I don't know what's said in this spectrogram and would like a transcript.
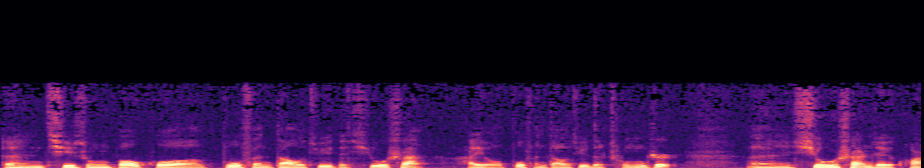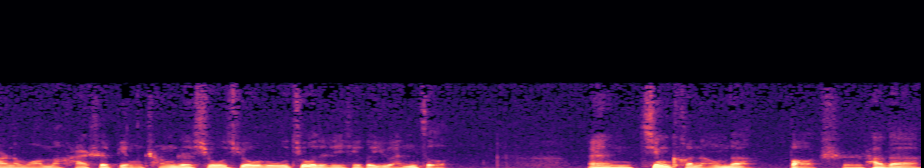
嗯，其中包括部分道具的修缮，还有部分道具的重置。嗯，修缮这块呢，我们还是秉承着修旧如旧的这些个原则。嗯，尽可能的保持它的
